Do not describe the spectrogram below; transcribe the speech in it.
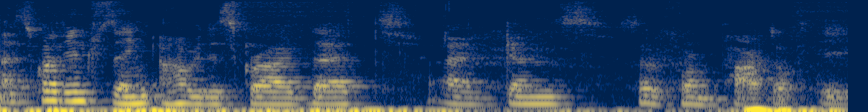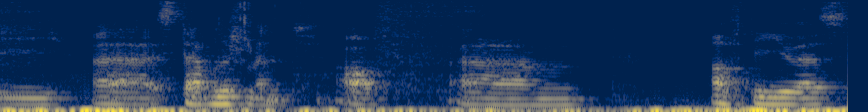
It's quite interesting how we describe that uh, guns sort of form part of the uh, establishment of um, of the U.S.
